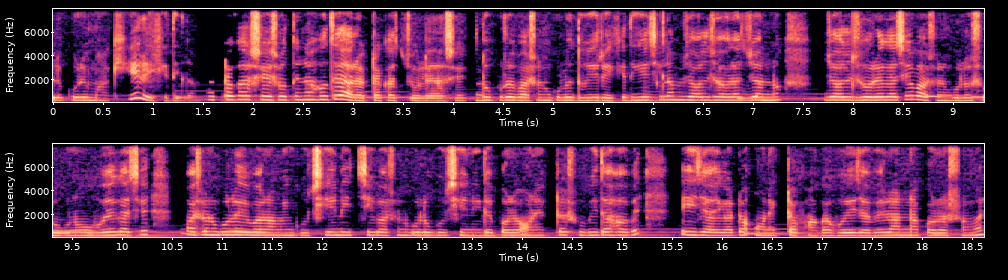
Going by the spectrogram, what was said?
ভালো করে মাখিয়ে রেখে দিলাম। একটা কাজ শেষ হতে না হতে আর একটা কাজ চলে আসে। দুপুরে বাসনগুলো ধুয়ে রেখে দিয়েছিলাম জল ঝরার জন্য। জল ঝরে গেছে, বাসনগুলো শুকনোও হয়ে গেছে। বাসনগুলো এবার আমি গুছিয়ে নিচ্ছি। বাসনগুলো গুছিয়ে নিলে পরে অনেকটা সুবিধা হবে। এই জায়গাটা অনেকটা ফাঁকা হয়ে যাবে রান্না করার সময়।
